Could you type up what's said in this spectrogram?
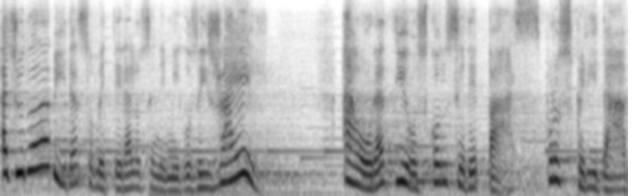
ayudó a David a someter a los enemigos de Israel Ahora Dios concede paz, prosperidad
